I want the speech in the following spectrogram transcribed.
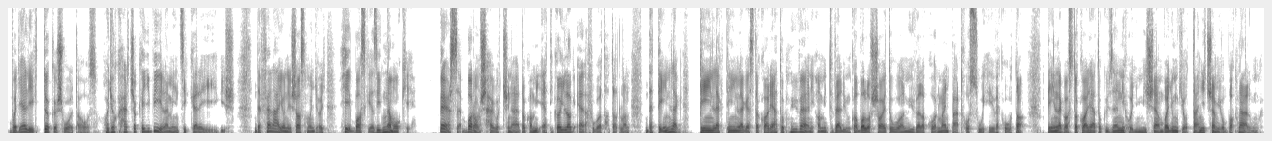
vagy elég tökös volt ahhoz, hogy akár csak egy véleménycikk erejéig is. De felálljon és azt mondja, hogy hé, baszki, ez így nem oké. Persze, baromságot csináltak, ami etikailag elfogadhatatlan, de tényleg, Tényleg, tényleg ezt akarjátok művelni, amit velünk a balos sajtóval művel a kormánypárt hosszú évek óta? Tényleg azt akarjátok üzenni, hogy mi sem vagyunk jottányit sem jobbak nálunk?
